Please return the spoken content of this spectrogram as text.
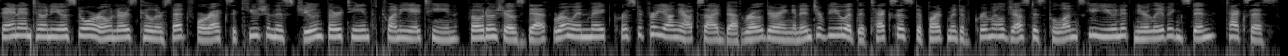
San Antonio store owner's killer set for execution this June 13, 2018. Photo shows death row inmate Christopher Young outside death row during an interview at the Texas Department of Criminal Justice Polunsky Unit near Livingston, Texas.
